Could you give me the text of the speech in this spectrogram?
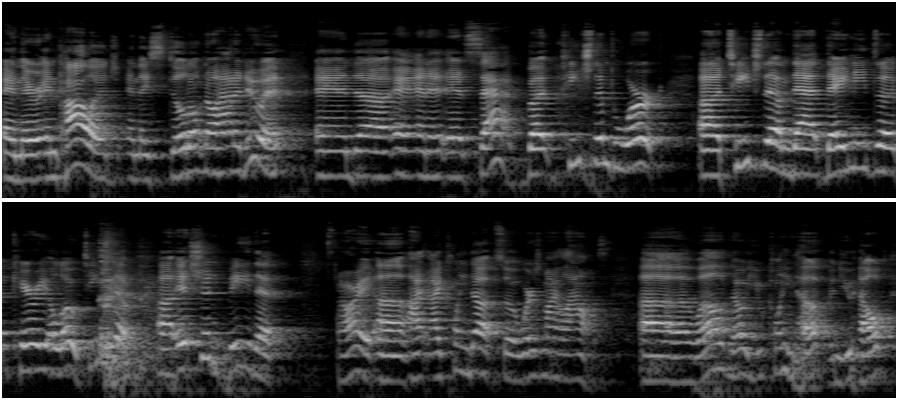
and they're in college, and they still don't know how to do it. And, uh, and it, it's sad. But teach them to work. Uh, teach them that they need to carry a load. Teach them. Uh, it shouldn't be that, all right, uh, I, I, cleaned up, so where's my allowance? Uh, well, no, you cleaned up and you helped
